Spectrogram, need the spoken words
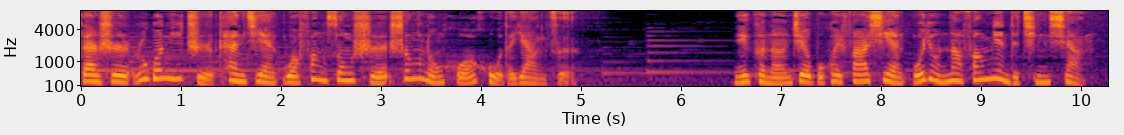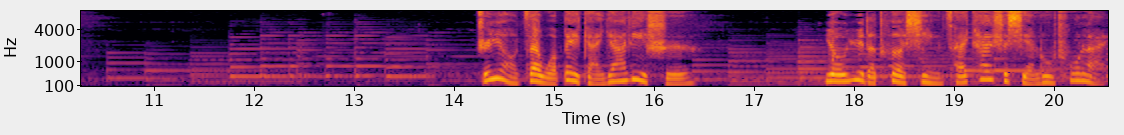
但是如果你只看见我放松时生龙活虎的样子，你可能就不会发现我有那方面的倾向。只有在我倍感压力时，忧郁的特性才开始显露出来。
